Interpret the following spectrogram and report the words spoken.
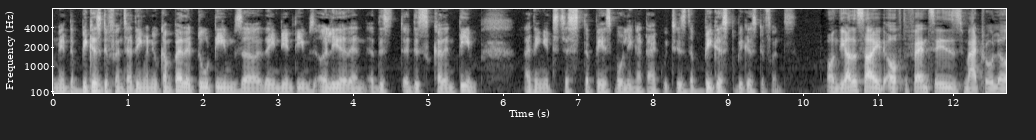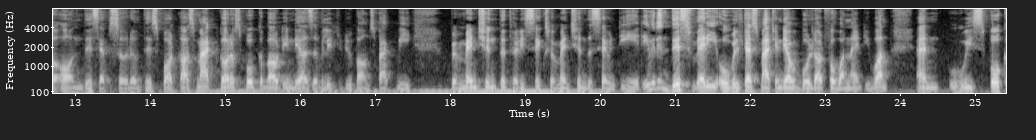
made the biggest difference. I think when you compare the two teams, uh, the Indian teams earlier than this this current team, I think it's just the pace bowling attack which is the biggest biggest difference. on the other side of the fence is matt roller on this episode of this podcast. Matt gaurav spoke about india's ability to bounce back. We we mentioned the 36 we mentioned the 78 even in this very oval test match india were bowled out for 191 and we spoke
